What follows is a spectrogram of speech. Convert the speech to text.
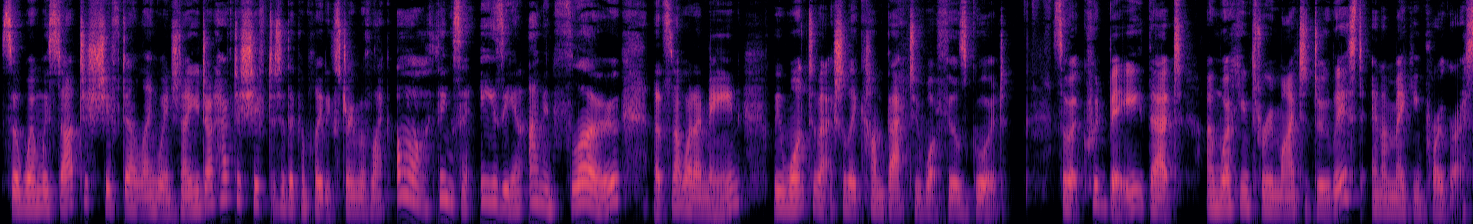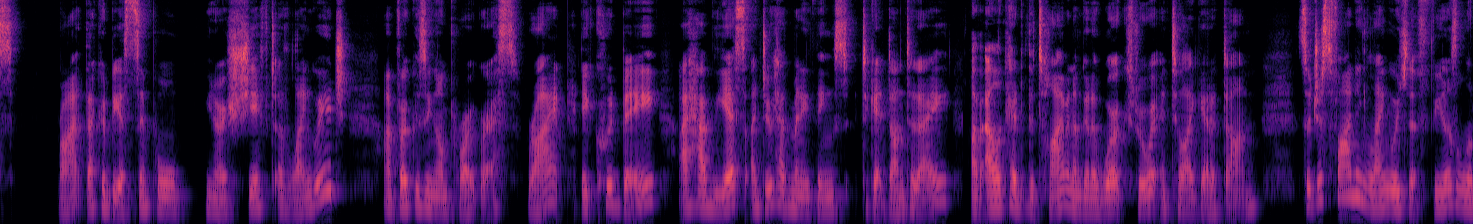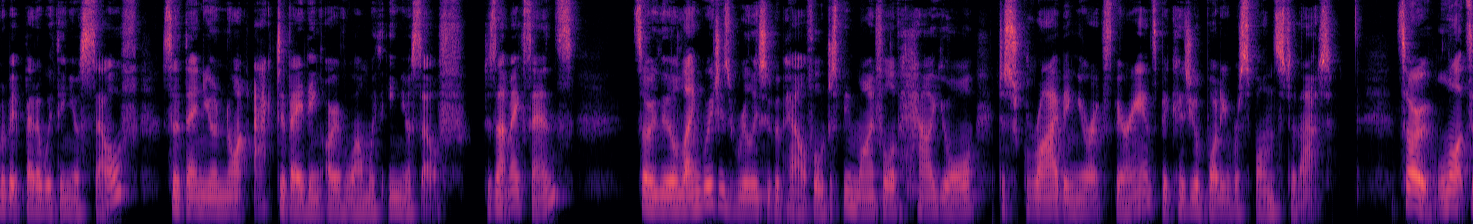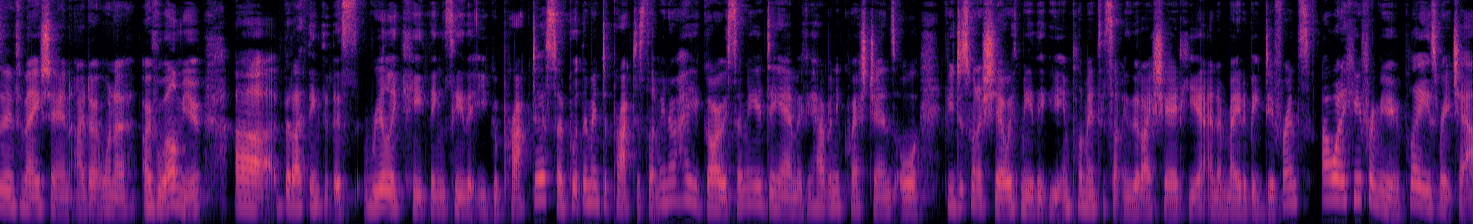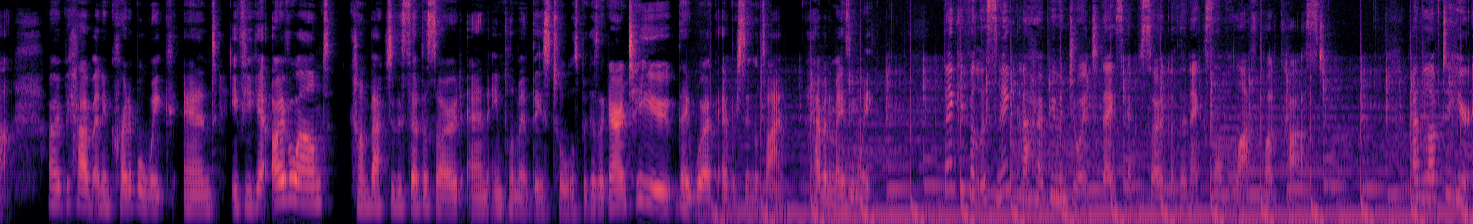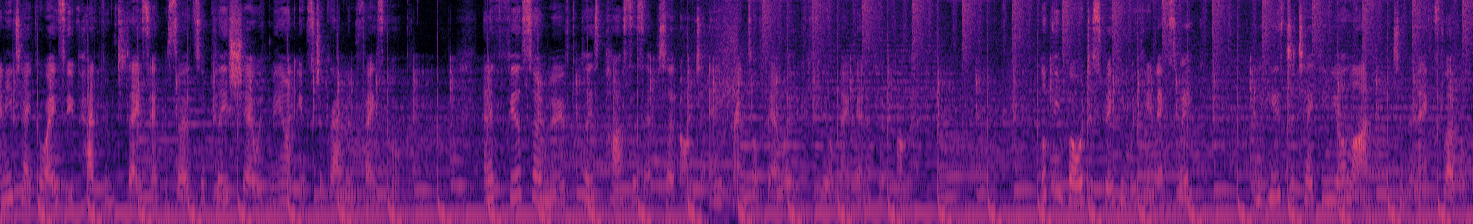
So when we start to shift our language, now you don't have to shift it to the complete extreme of like, oh, things are easy and I'm in flow. That's not what I mean. We want to actually come back to what feels good. So it could be that I'm working through my to do list and I'm making progress, right? That could be a simple, you know, shift of language. I'm focusing on progress, right? It could be I have, yes, I do have many things to get done today. I've allocated the time and I'm going to work through it until I get it done. So just finding language that feels a little bit better within yourself so then you're not activating overwhelm within yourself. Does that make sense? So your language is really super powerful. Just be mindful of how you're describing your experience because your body responds to that. So, lots of information. I don't want to overwhelm you, uh, but I think that there's really key things here that you could practice. So, put them into practice. Let me know how you go. Send me a DM if you have any questions, or if you just want to share with me that you implemented something that I shared here and it made a big difference. I want to hear from you. Please reach out. I hope you have an incredible week. And if you get overwhelmed, come back to this episode and implement these tools because I guarantee you they work every single time. Have an amazing week. Thank you for listening, and I hope you enjoyed today's episode of the Next Level Life podcast. I'd love to hear any takeaways that you've had from today's episode, so please share with me on Instagram and Facebook. And if you feel so moved, please pass this episode on to any friends or family that you feel may benefit from it. Looking forward to speaking with you next week, and here's to taking your life to the next level.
